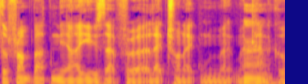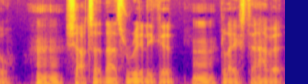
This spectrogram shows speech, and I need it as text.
the front button, yeah, I use that for electronic and me- mechanical shutter. That's really good place to have it.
